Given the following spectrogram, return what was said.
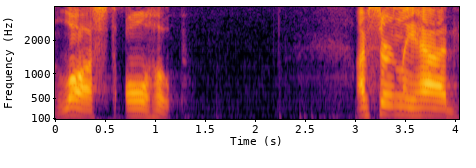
lost all hope. I've certainly had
